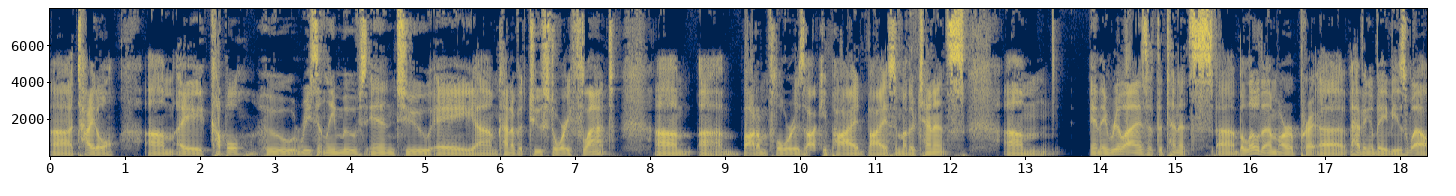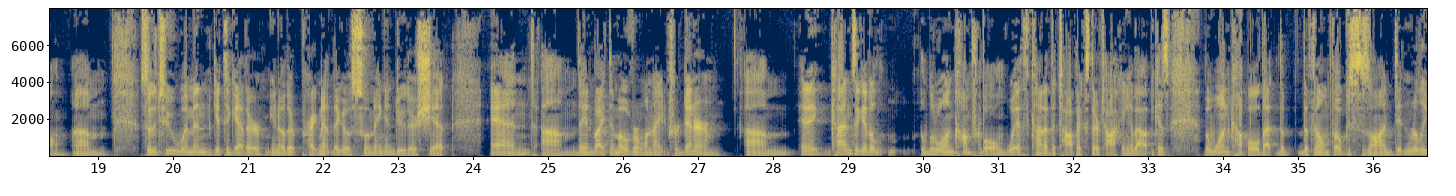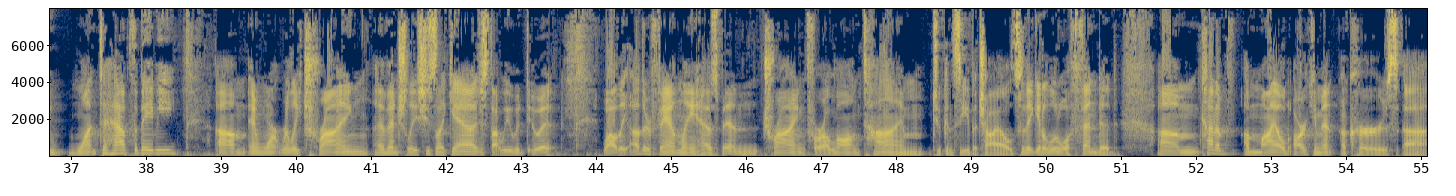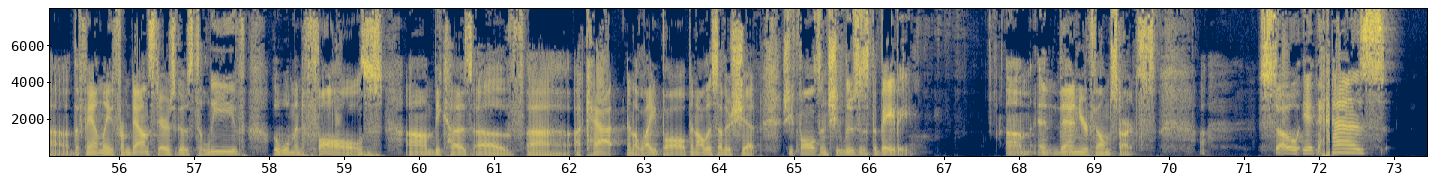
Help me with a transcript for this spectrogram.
uh, title. Um, a couple who recently moves into a, um, kind of a two-story flat. Um, um, bottom floor is occupied by some other tenants. And they realize that the tenants uh, below them are pre- uh, having a baby as well. Um, so the two women get together. You know, they're pregnant. They go swimming and do their shit, and um, they invite them over one night for dinner. Um, and it kind of get a, a little uncomfortable with kind of the topics they're talking about because the one couple that the the film focuses on didn't really want to have the baby um, and weren't really trying. Eventually, she's like, "Yeah, I just thought we would do it." While the other family has been trying for a long time to conceive a child, so they get a little offended. Um, kind of a mild argument occurs. Uh, the family from downstairs goes to leave. The woman falls um, because of uh, a cat and a light bulb and all this other shit. She falls and she loses the baby. Um, and then your film starts. So it has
